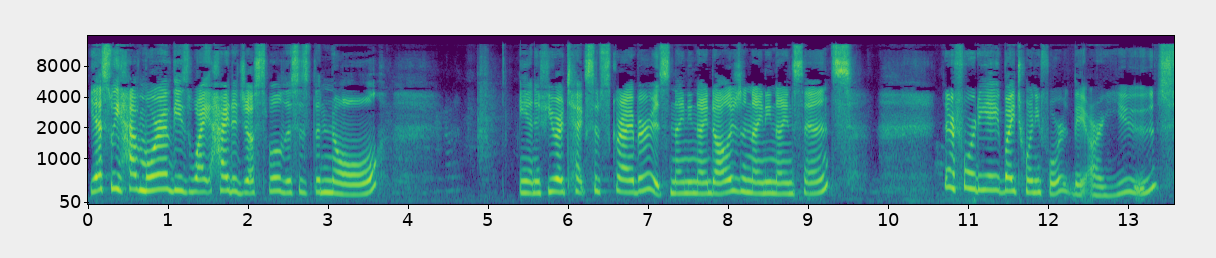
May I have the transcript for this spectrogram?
yes, we have more of these white height adjustable. This is the Knoll. And if you're a tech subscriber, it's $99.99. They're 48 by 24. They are used,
